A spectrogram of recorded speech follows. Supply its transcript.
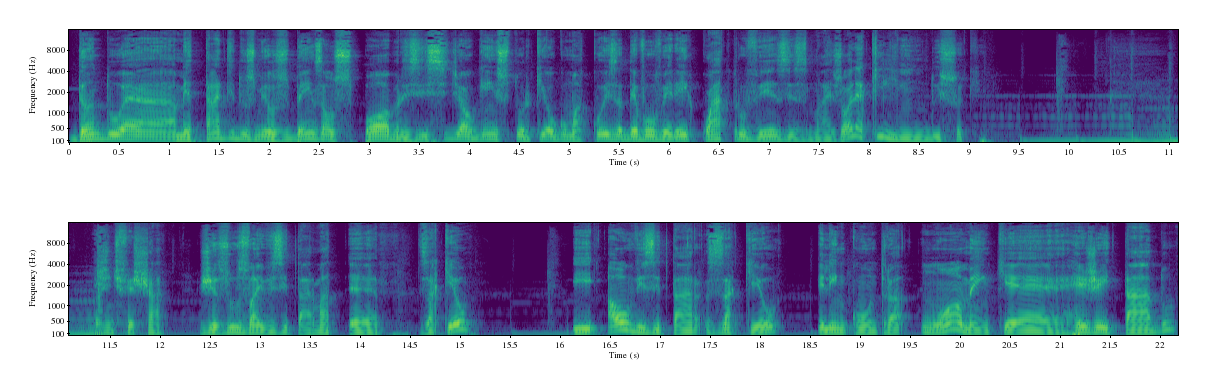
dando é, a metade dos meus bens aos pobres, e se de alguém extorquir alguma coisa, devolverei quatro vezes mais. Olha que lindo isso aqui. Para a gente fechar, Jesus vai visitar é, Zaqueu, e ao visitar Zaqueu, ele encontra um homem que é rejeitado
